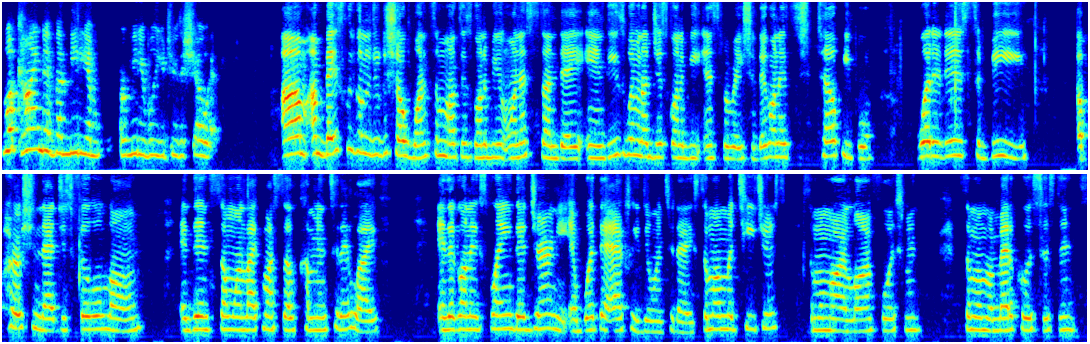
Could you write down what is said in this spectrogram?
what kind of a medium or media will you do the show with? Um, I'm basically going to do the show once a month. It's going to be on a Sunday, and these women are just going to be inspiration. They're going to tell people what it is to be a person that just feel alone, and then someone like myself come into their life, and they're going to explain their journey and what they're actually doing today. Some of them are teachers, some of them are in law enforcement, some of them are medical assistants,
